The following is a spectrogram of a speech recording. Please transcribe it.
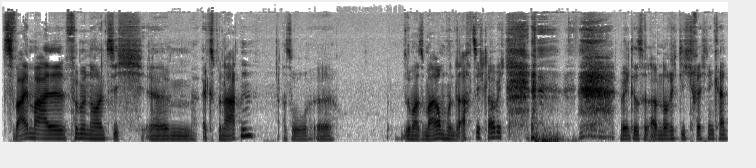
zweimal 95 ähm, Exponaten, also äh, summa summarum 180, glaube ich, wenn ich das heute Abend noch richtig rechnen kann,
